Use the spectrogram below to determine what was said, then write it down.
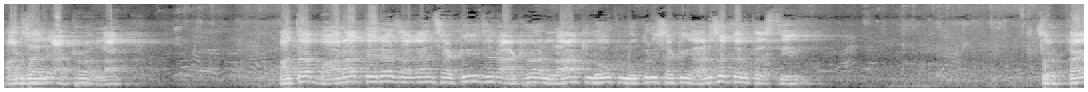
अर्ज आले अठरा लाख. आता बारा तेरा जागांसाठी जर अठरा लाख लोक नोकरीसाठी अर्ज करत असतील तर काय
